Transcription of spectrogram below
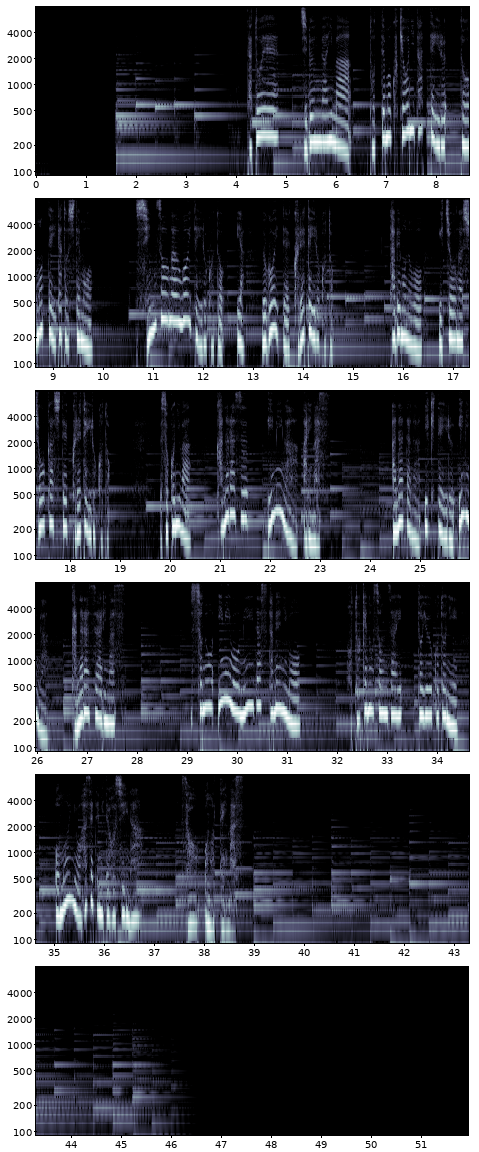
たとえ自分が今とっても苦境に立っていると思っていたとしても心臓が動いていることいや動いてくれていること食べ物を胃腸が消化してくれていることそこには必ず意味があります。あなたが生きている意味が必ずあります。その意味を見いだすためにも仏の存在ということに思いを馳せてみてほしいなそう思っています。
